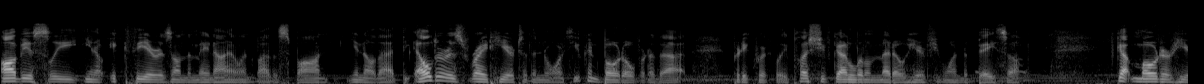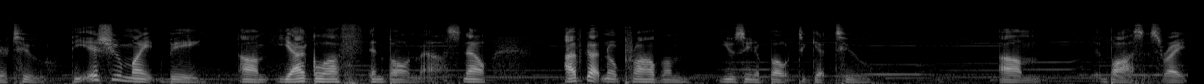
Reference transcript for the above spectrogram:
obviously, you know, Eikthyr is on the main island by the spawn. You know that. The Elder is right here to the north. You can boat over to that pretty quickly. Plus, you've got a little meadow here if you wanted to base up. You've got Moder here, too. The issue might be um, Yagluth and bone mass. Now, I've got no problem using a boat to get to um, bosses, right?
